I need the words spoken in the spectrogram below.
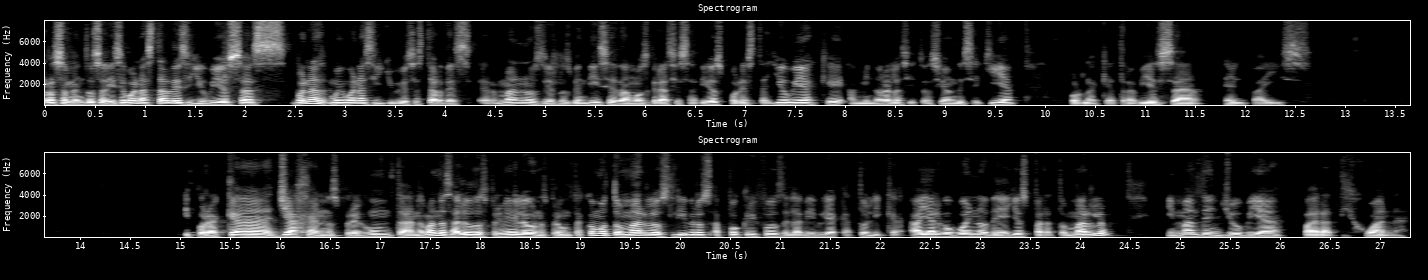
Rosa Mendoza dice, buenas tardes y lluviosas, buenas, muy buenas y lluviosas tardes, hermanos. Dios los bendice. Damos gracias a Dios por esta lluvia que aminora la situación de sequía por la que atraviesa el país. Y por acá Yahan nos pregunta, nos manda saludos primero y luego nos pregunta, ¿cómo tomar los libros apócrifos de la Biblia católica? ¿Hay algo bueno de ellos para tomarlo? Y manden lluvia para Tijuana.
